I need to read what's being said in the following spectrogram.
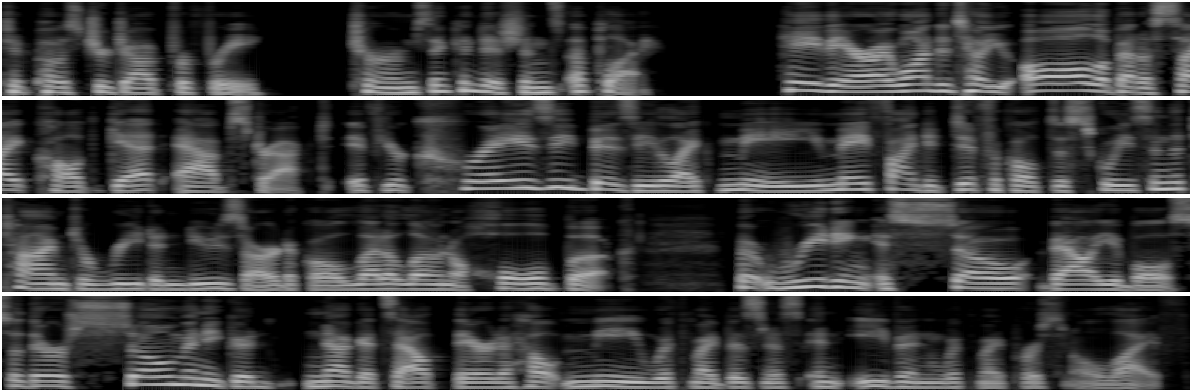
to post your job for free. Terms and conditions apply. Hey there, I wanted to tell you all about a site called Get Abstract. If you're crazy busy like me, you may find it difficult to squeeze in the time to read a news article, let alone a whole book. But reading is so valuable. So there are so many good nuggets out there to help me with my business and even with my personal life.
